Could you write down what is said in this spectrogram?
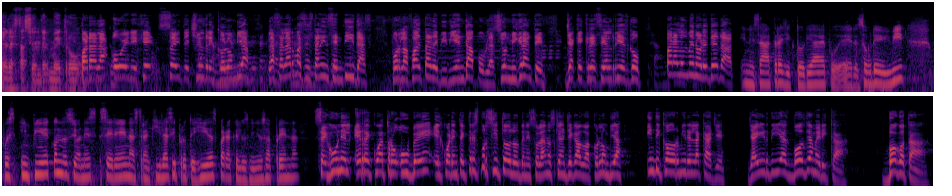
en la estación del metro. Para la ONG Save the Children Colombia, las alarmas están encendidas por la falta de vivienda a población migrante, ya que crece el riesgo para los menores de edad. En esa trayectoria de poder sobrevivir, pues impide condiciones serenas, tranquilas y protegidas para que los niños aprendan. Según el R4V, el 43% de los venezolanos que han llegado a Colombia indicó dormir en la calle. Jair Díaz, Voz de América, Bogotá.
